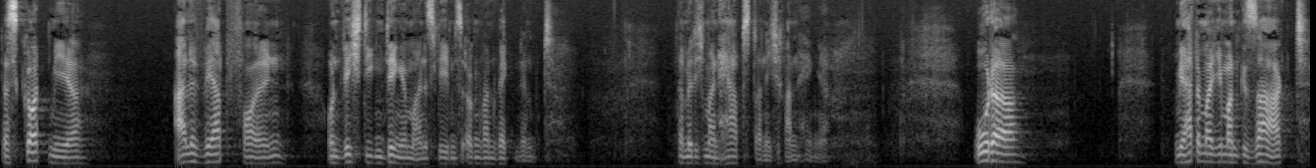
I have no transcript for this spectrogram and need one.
dass Gott mir alle wertvollen und wichtigen Dinge meines Lebens irgendwann wegnimmt, damit ich mein Herbst da nicht ranhänge. Oder mir hatte mal jemand gesagt,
